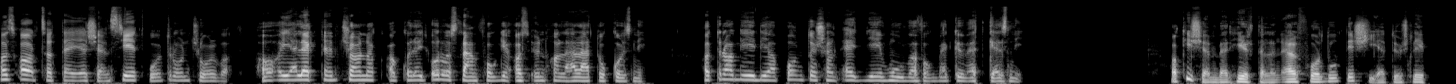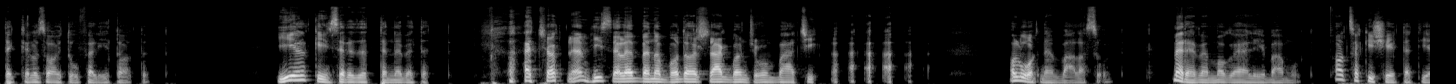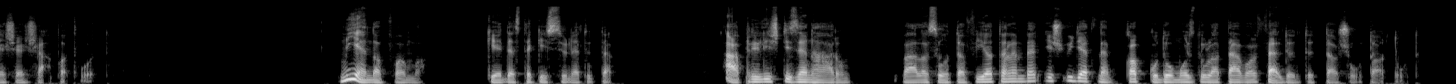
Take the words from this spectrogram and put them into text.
Az arca teljesen szét volt roncsolva. Ha a jelek nem csalnak, akkor egy oroszlán fogja az ön okozni. A tragédia pontosan egy év múlva fog bekövetkezni. A kisember hirtelen elfordult, és sietős léptekkel az ajtó felé tartott. Jél kényszeredetten nevetett. Hát csak nem hiszel ebben a badarságban, John bácsi. a lord nem válaszolt. Mereven maga elé bámult. Arca kísértetiesen sápat volt. Milyen nap van ma? kérdezte kis szünet után. Április 13, válaszolta a fiatalember, és ügyetlen, kapkodó mozdulatával feldöntötte a sótartót.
